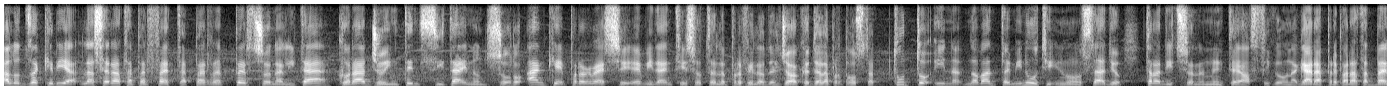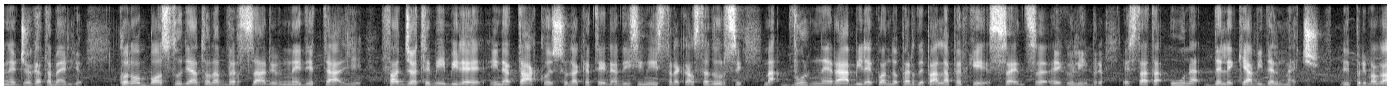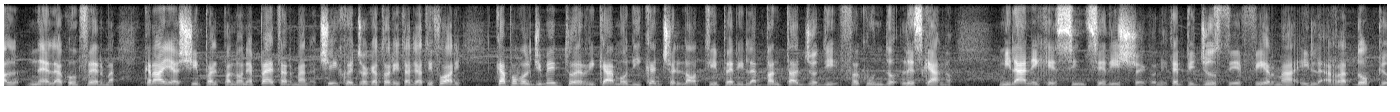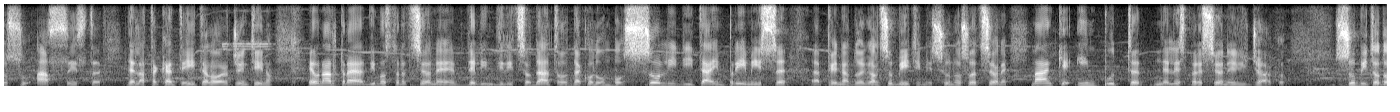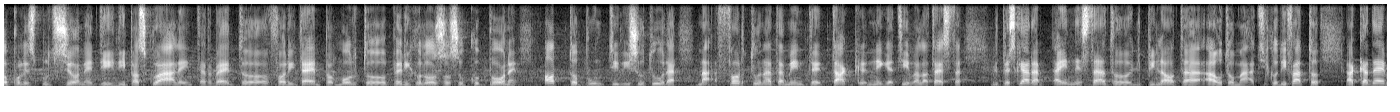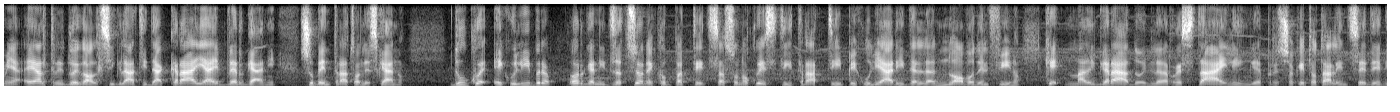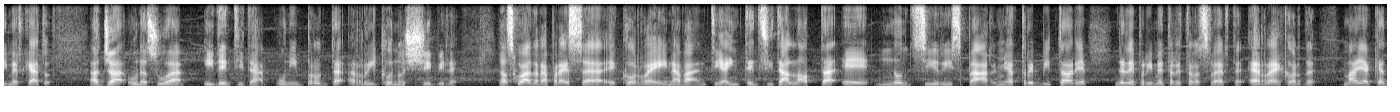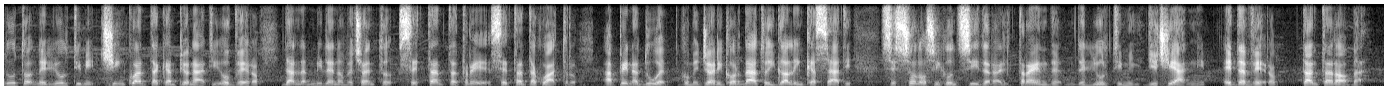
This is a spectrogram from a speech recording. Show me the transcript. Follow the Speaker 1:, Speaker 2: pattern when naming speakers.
Speaker 1: Allo Zaccheria la serata perfetta per personalità, coraggio, intensità e non solo, anche progressi evidenti sotto il profilo del gioco e della proposta. Tutto in 90 minuti in uno stadio tradizionalmente ostico, una gara preparata bene e giocata meglio. Colombo ha studiato l'avversario nei dettagli, faggia temibile in attacco e sulla catena di sinistra Costa D'Ursi, ma vulnerabile quando perde palla perché senza equilibrio. È stata una delle chiavi del match. Il primo gol nella conferma, Kraja scippa il pallone Peterman, 5 giocatori tagliati fuori. Capovolgimento e ricamo di Cancellotti per il vantaggio di Facundo Lescano. Milani che si inserisce con i tempi giusti e firma il raddoppio su assist dell'attaccante italo-argentino. È un'altra dimostrazione dell'indirizzo dato da Colombo, solidità in primis, appena due gol subiti, nessuno su azione, ma anche input nell'espressione di gioco. Subito dopo l'espulsione di, di, Pasquale, intervento fuori tempo molto pericoloso su Cuppone, otto punti di sutura, ma fortunatamente tac negativa alla testa. Il Pescara ha innestato il pilota automatico. Di fatto Accademia e altri due gol siglati da Craia e Vergani, subentrato all'Escano. Dunque equilibrio, organizzazione e compattezza sono questi i tratti peculiari del nuovo Delfino che malgrado il restyling pressoché totale in sede di mercato ha già una sua identità, un'impronta riconoscibile. La squadra pressa e corre in avanti, ha intensità, lotta e non si risparmia. Tre vittorie nelle prime tre trasferte, è record mai accaduto negli ultimi 50 campionati, ovvero dal 1973-74. Appena due come già ricordato, i gol incassati, se solo si considera il trend degli ultimi dieci anni, è davvero tanta roba.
